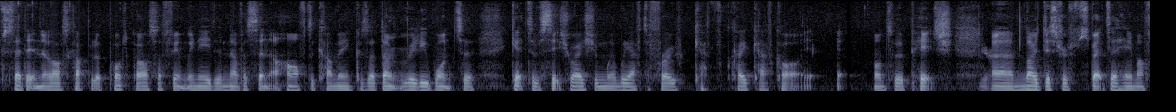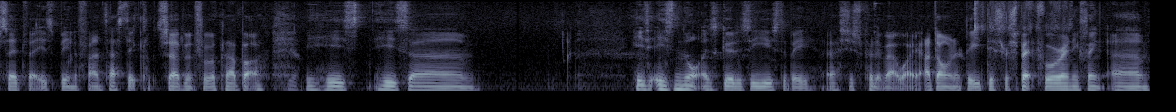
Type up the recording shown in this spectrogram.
said it in the last couple of podcasts. I think we need another centre half to come in because I don't really want to get to the situation where we have to throw Kaf- Craig Cathcart onto a pitch. Yeah. Um, no disrespect to him, I've said that he's been a fantastic servant for the club, but Yeah. he's he's um, he's he's not as good as he used to be. Let's just put it that way. I don't want to be disrespectful or anything. Um,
